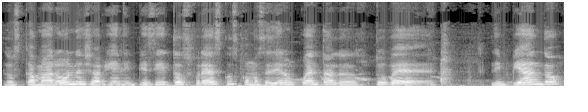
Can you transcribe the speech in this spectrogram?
los camarones ya bien limpiecitos, frescos, como se dieron cuenta los estuve limpiando,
